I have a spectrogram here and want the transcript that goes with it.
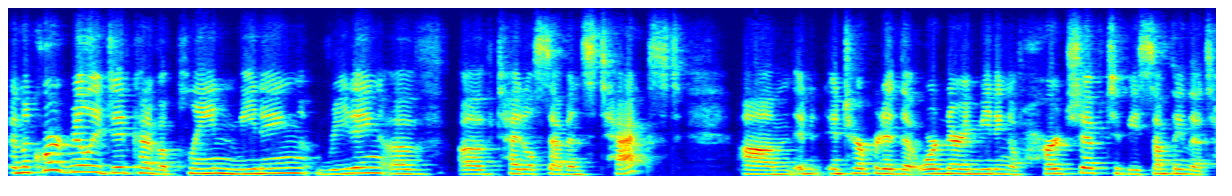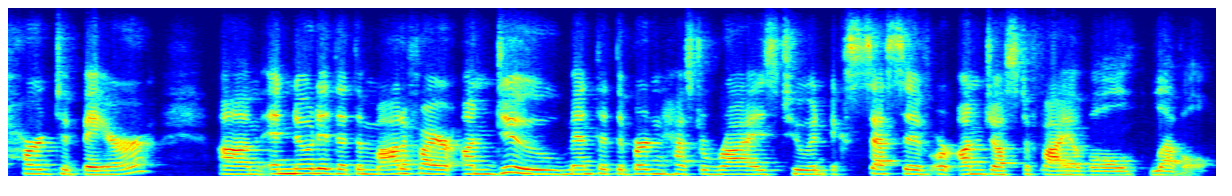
And the court really did kind of a plain meaning reading of, of Title VII's text um, and interpreted the ordinary meaning of hardship to be something that's hard to bear. um, and noted that the modifier undue meant that the burden has to rise to an excessive or unjustifiable level.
